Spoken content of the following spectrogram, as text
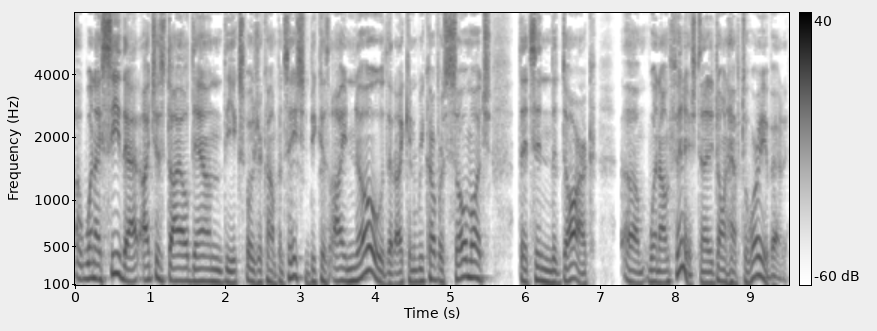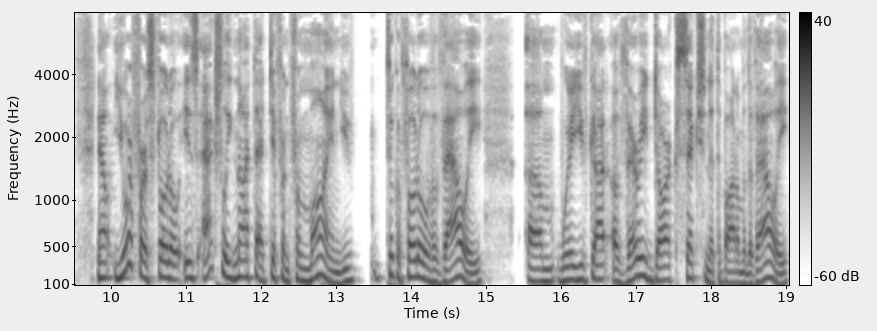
uh, when I see that, I just dial down the exposure compensation because I know that I can recover so much that's in the dark um, when I'm finished and I don't have to worry about it. Now, your first photo is actually not that different from mine. You took a photo of a valley um, where you've got a very dark section at the bottom of the valley,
